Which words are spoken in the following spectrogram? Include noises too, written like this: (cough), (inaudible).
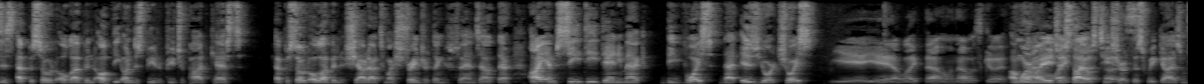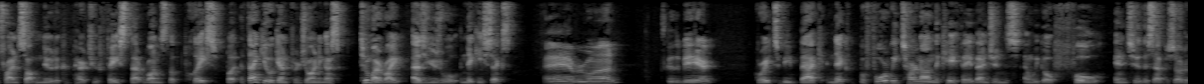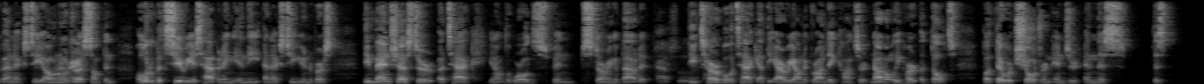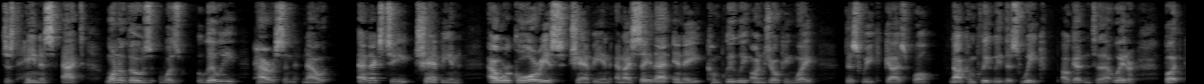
This is episode 11 of the Undisputed Future podcast. Episode 11, shout out to my Stranger Things fans out there. I am CD Danny Mac, the voice that is your choice. Yeah, yeah, I like that one. That was good. I'm wearing my I AJ like Styles t shirt this week, guys. I'm trying something new to compare to Face That Runs the Place. But thank you again for joining us. To my right, as usual, Nicky Syxx. Hey, everyone. It's good to be here. Great to be back. Nick, before we turn on the kayfabe engines and we go full into this episode of NXT, I want to All right. address something a little bit serious happening in the NXT universe. The Manchester attack, you know, the world's been stirring about it. Absolutely. The terrible attack at the Ariana Grande concert not only hurt adults, but there were children injured in this this just heinous act. One of those was Lily Harrison. Now, NXT champion, our glorious champion, and I say that in a completely unjoking way this week, guys. Well, not completely this week. I'll get into that later. But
